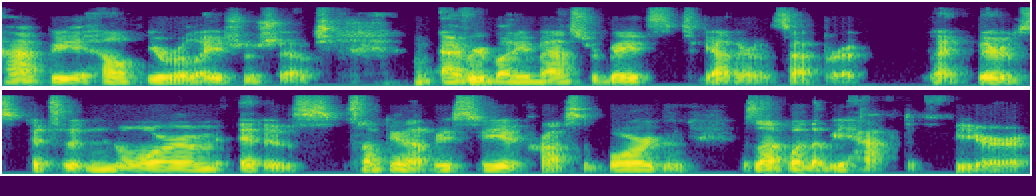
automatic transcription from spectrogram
happy, healthy relationships, everybody masturbates together and separate. Like there's it's a norm, it is something that we see across the board, and it's not one that we have to fear.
